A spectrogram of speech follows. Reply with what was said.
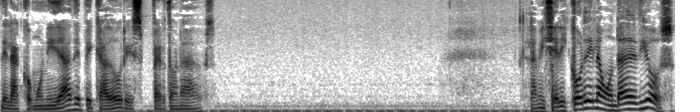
de la comunidad de pecadores perdonados. La misericordia y la bondad de Dios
